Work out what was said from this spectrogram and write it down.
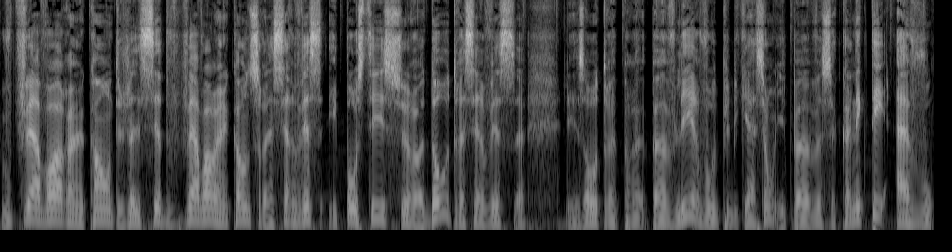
vous pouvez avoir un compte, je le cite, vous pouvez avoir un compte sur un service et poster sur d'autres services. Les autres peuvent lire vos publications, ils peuvent se connecter à vous.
